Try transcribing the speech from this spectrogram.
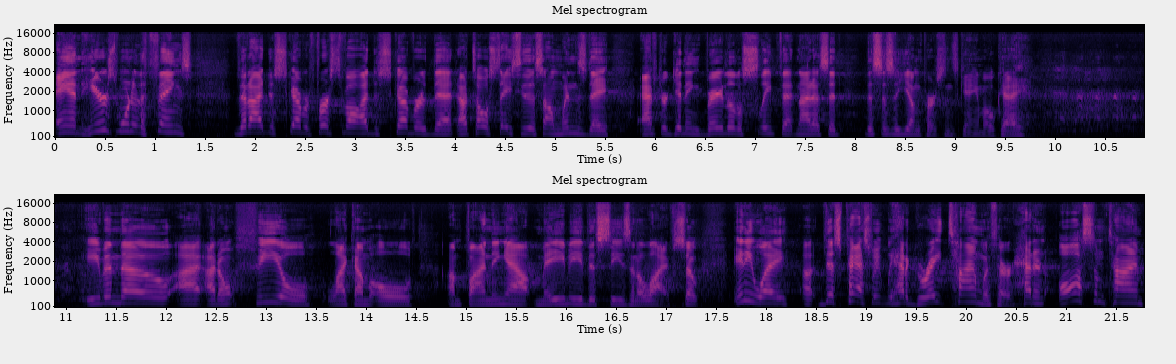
And here's one of the things that I discovered. First of all, I discovered that I told Stacy this on Wednesday after getting very little sleep that night. I said, This is a young person's game, okay? Even though I, I don't feel like I'm old, I'm finding out maybe this season of life. So, anyway, uh, this past week we had a great time with her. Had an awesome time,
